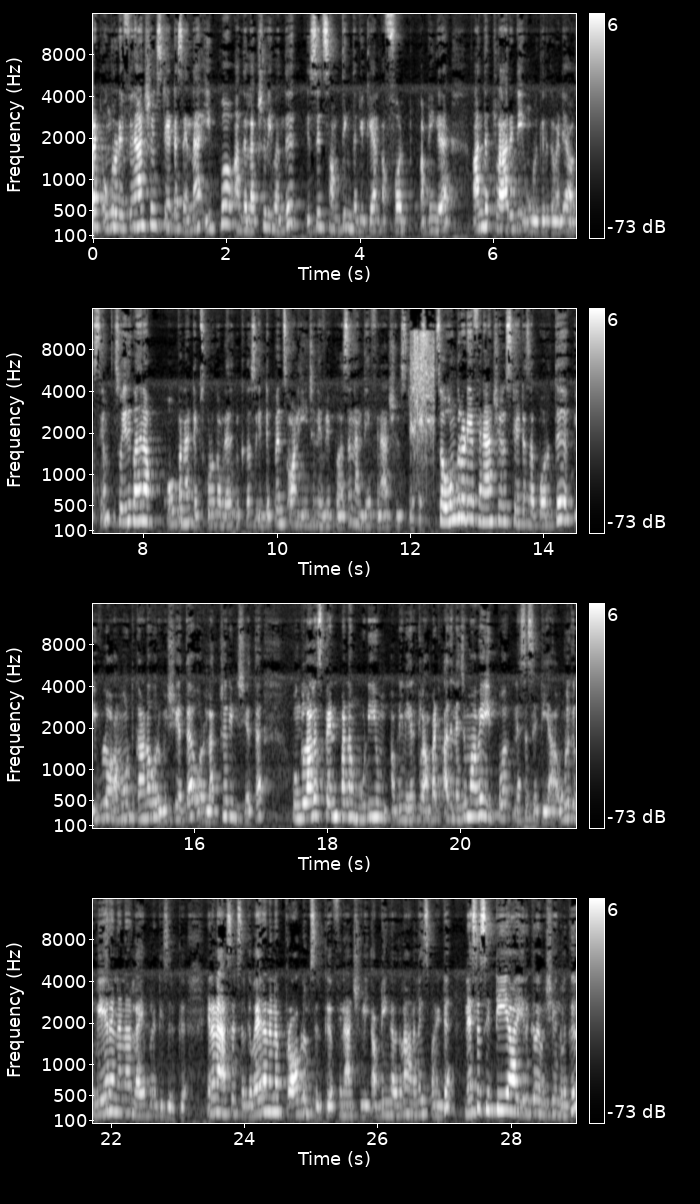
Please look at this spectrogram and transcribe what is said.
பட் உங்களுடைய ஃபினான்ஷியல் ஸ்டேட்டஸ் என்ன? இப்போ அந்த லக்ஷரி வந்து is it something that you can afford அப்படிங்கிற அந்த கிளாரிட்டி உங்களுக்கு இருக்க வேண்டிய அவசியம். ஸோ இதுக்கு வந்து நான் ஓப்பனாக டிப்ஸ் கொடுக்க முடியாது because it depends on each and every person and they financial status so உங்களுடைய ஃபினான்ஷியல் ஸ்டேட்டஸை பொறுத்து இவ்வளோ அமௌண்ட்டுக்கான ஒரு விஷயத்த ஒரு லக்ஸரி விஷயத்த உங்களால் ஸ்பெண்ட் பண்ண முடியும் அப்படின்னு இருக்கலாம். பட் அது நிஜமாவே இப்போ நெசசிட்டியா உங்களுக்கு வேற என்னென்ன லைபிலிட்டிஸ் இருக்கு? என்னென்ன அசெட்ஸ் இருக்கு? வேற என்னென்ன ப்ராப்ளம்ஸ் இருக்கு ஃபினான்ஷியலி அப்படிங்கறதெல்லாம் அனலைஸ் பண்ணிட்டு நெசசிட்டியா இருக்கிற விஷயங்களுக்கு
